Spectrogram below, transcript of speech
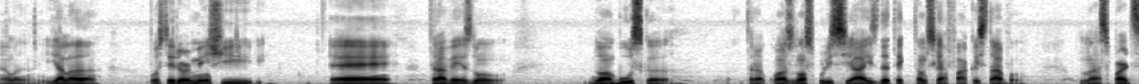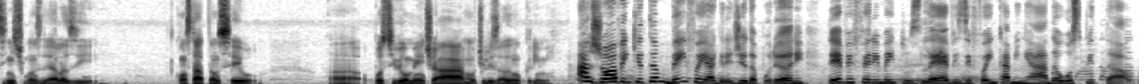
Ela, e ela, posteriormente, é, através de, um, de uma busca com os nossos policiais, detectamos que a faca estava nas partes íntimas delas e constatando ser possivelmente a arma utilizada no crime. A jovem, que também foi agredida por Anne, teve ferimentos leves e foi encaminhada ao hospital.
